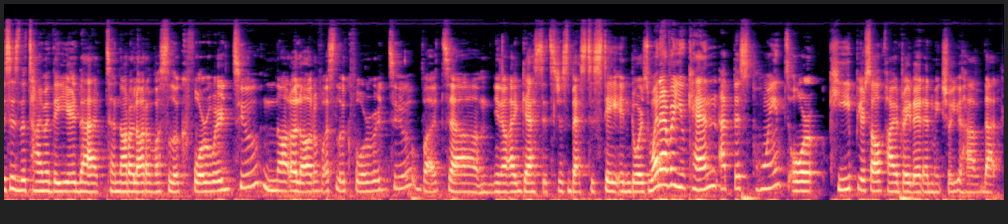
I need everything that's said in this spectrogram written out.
this is the time of the year that not a lot of us look forward to. Not a lot of us look forward to, but um, you know, I guess it's just best to stay indoors whenever you can at this point, or keep yourself hydrated and make sure you have that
